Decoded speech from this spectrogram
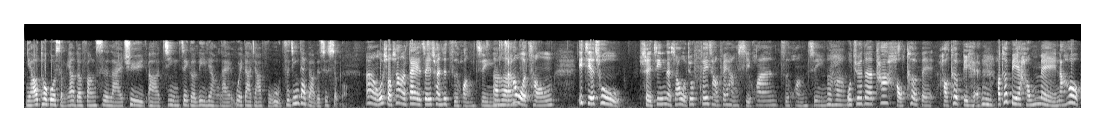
你要透过什么样的方式来去啊尽、呃、这个力量来为大家服务。纸巾代表的是什么？嗯，我手上的戴的这一串是紫黄金，嗯、然后我从一接触。水晶的时候，我就非常非常喜欢紫黄金。我觉得它好特别，好特别，嗯，好特别，好美。然后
